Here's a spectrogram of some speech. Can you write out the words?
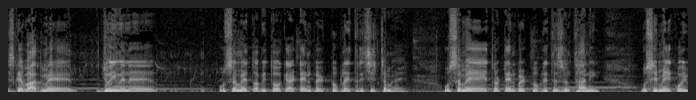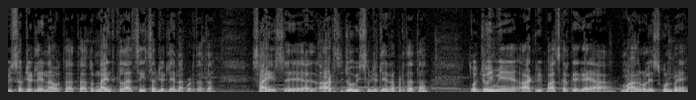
इसके बाद में जो ही मैंने, उस समय तो अभी तो क्या टेन पर टू प्लस थ्री सिस्टम है। उस समय तो टेन पर टू प्लस थ्री सिस्टम था नहीं। उसी में कोई भी सब्जेक्ट लेना होता था तो नाइन्थ क्लास से ही सब्जेक्ट लेना पड़ता था। साइंस, आर्ट्स, जो भी सब्जेक्ट लेना पड़ता था। तो जो ही मैं आठवीं पास करके गया, मांगरोली स्कूल में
